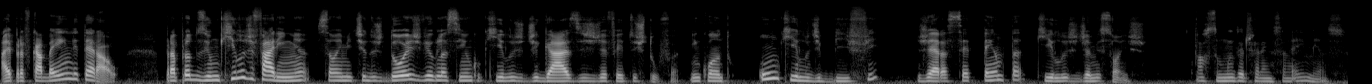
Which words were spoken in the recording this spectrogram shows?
Aí, para ficar bem literal, para produzir um quilo de farinha, são emitidos 2,5 quilos de gases de efeito estufa, enquanto um quilo de bife gera 70 quilos de emissões. Nossa, muita diferença, né? É imenso.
